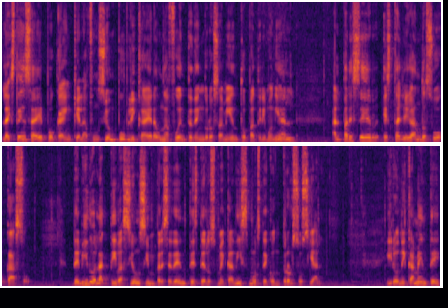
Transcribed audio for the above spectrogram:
La extensa época en que la función pública era una fuente de engrosamiento patrimonial, al parecer está llegando a su ocaso, debido a la activación sin precedentes de los mecanismos de control social. Irónicamente,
